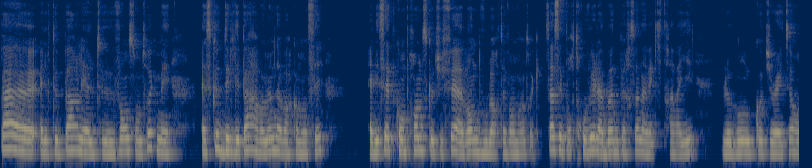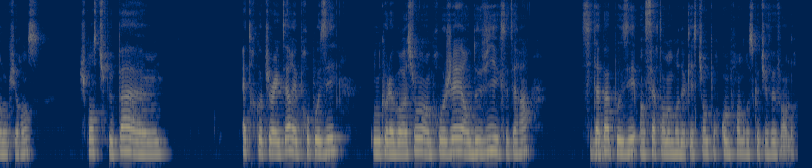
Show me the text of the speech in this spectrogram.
Pas euh, elle te parle et elle te vend son truc, mais est-ce que dès le départ, avant même d'avoir commencé, elle essaie de comprendre ce que tu fais avant de vouloir te vendre un truc. Ça, c'est pour trouver la bonne personne avec qui travailler, le bon copywriter en l'occurrence. Je pense que tu peux pas euh, être copywriter et proposer une collaboration, un projet, un devis, etc. si t'as mm. pas posé un certain nombre de questions pour comprendre ce que tu veux vendre.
